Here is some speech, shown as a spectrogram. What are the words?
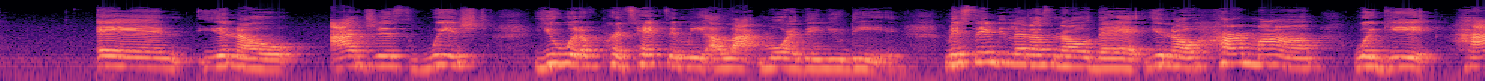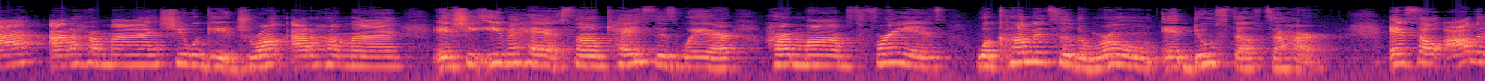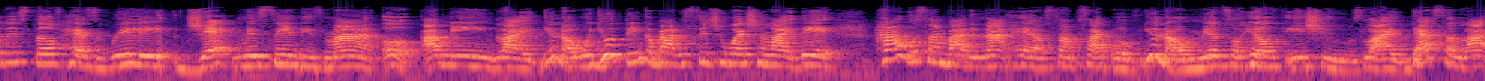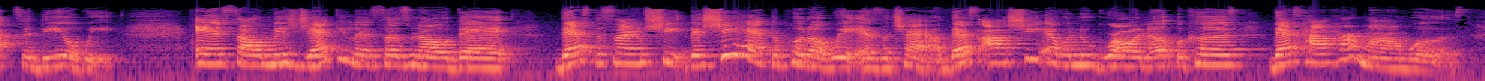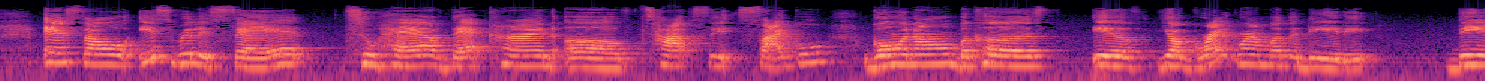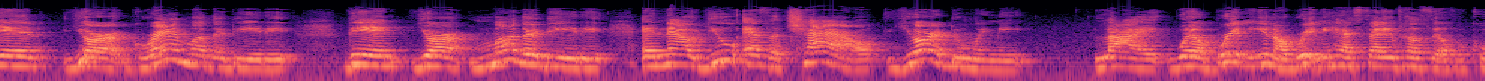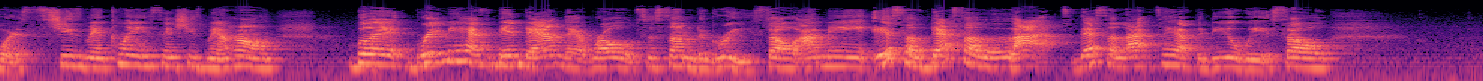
And, you know, I just wished you would have protected me a lot more than you did. Miss Cindy let us know that, you know, her mom would get high out of her mind. She would get drunk out of her mind. And she even had some cases where her mom's friends would come into the room and do stuff to her. And so all of this stuff has really jacked Miss Cindy's mind up. I mean, like, you know, when you think about a situation like that, how would somebody not have some type of, you know, mental health issues? Like, that's a lot to deal with. And so Miss Jackie lets us know that that's the same shit that she had to put up with as a child. That's all she ever knew growing up because that's how her mom was. And so it's really sad to have that kind of toxic cycle going on because if your great grandmother did it, then your grandmother did it, then your mother did it, and now you as a child, you're doing it. Like, well, Brittany, you know, Brittany has saved herself, of course. She's been clean since she's been home. But Brittany has been down that road to some degree. So I mean, it's a that's a lot. That's a lot to have to deal with. So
